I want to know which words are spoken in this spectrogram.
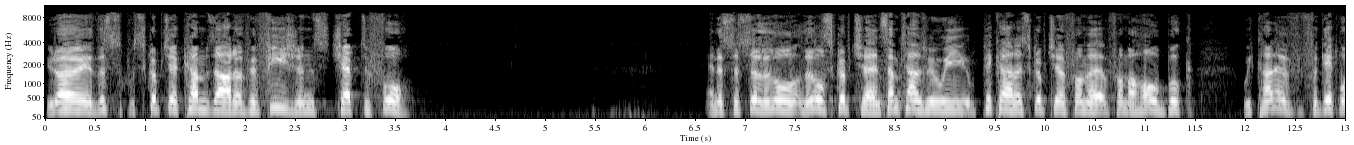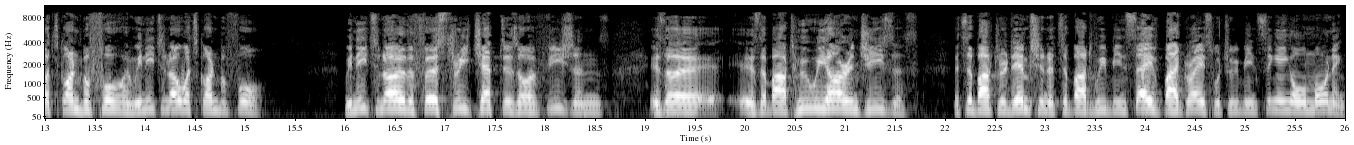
You know, this scripture comes out of Ephesians chapter 4. And it's just a little, little scripture. And sometimes when we pick out a scripture from a, from a whole book, we kind of forget what's gone before. And we need to know what's gone before. We need to know the first three chapters of Ephesians is, a, is about who we are in Jesus. It's about redemption. It's about we've been saved by grace, which we've been singing all morning.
